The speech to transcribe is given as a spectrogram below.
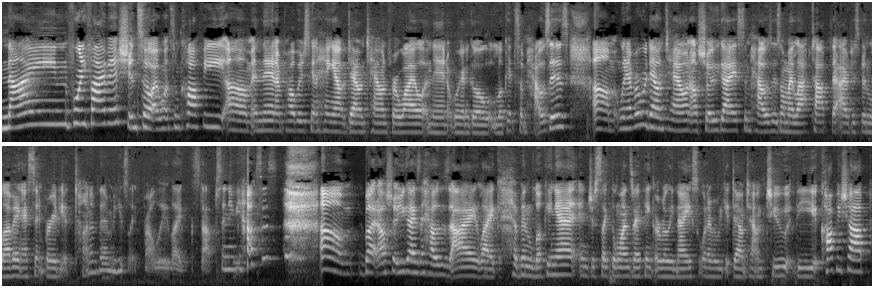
9.45ish and so I want some coffee um, and then I'm probably just gonna hang out downtown for a while and then we're gonna go look at some houses. Um, whenever we're downtown, I'll show you guys some houses on my laptop that I've just been loving. I sent Brady a ton of them and he's like probably like stop sending me houses. um, but I'll show you guys the houses I like have been looking at and just like the ones that I think are really nice whenever we get downtown to the coffee shop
